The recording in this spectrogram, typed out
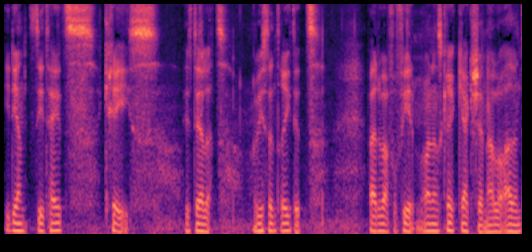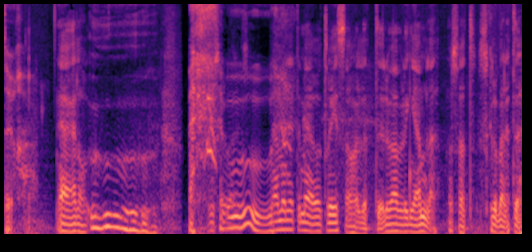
identitetskris istället. Jag visste inte riktigt vad det var för film. Var det en skräckaction eller äventyr? ja, eller uh. Ooh. Nej men lite mer åt rysarhållet. Det var väl den gamla. Så att det skulle vara lite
